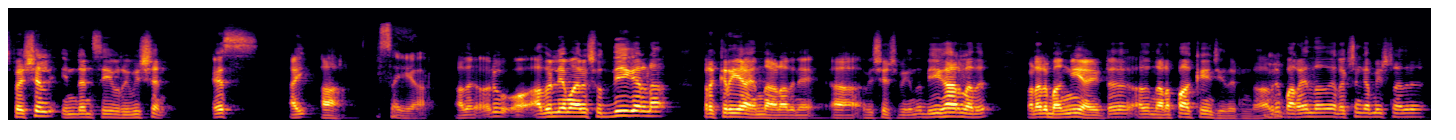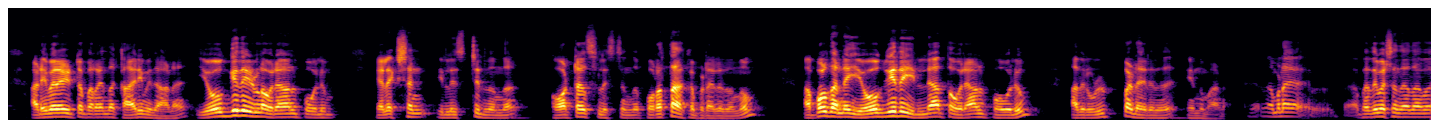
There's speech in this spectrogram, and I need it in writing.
special intensive revision S I R S I R അത് ഒരു അതുല്യമായ ഒരു ശുദ്ധീകരണ പ്രക്രിയ എന്നാണ് അതിനെ വിശേഷിപ്പിക്കുന്നത്. ബീഹാറിൽ അത് വളരെ ഭംഗിയായിട്ട് അത് നടപ്പാക്കുകയും ചെയ്തിട്ടുണ്ട്. അവർ പറയുന്നത് ഇലക്ഷൻ കമ്മീഷൻ അതിന് അടിവരയിട്ട് പറയുന്ന കാര്യം ഇതാണ്. യോഗ്യതയുള്ള ഒരാൾ പോലും ഇലക്ഷൻ ലിസ്റ്റിൽ നിന്ന് വോട്ടേഴ്സ് ലിസ്റ്റിൽ നിന്ന് പുറത്താക്കപ്പെടരുതെന്നും അപ്പോൾ തന്നെ യോഗ്യതയില്ലാത്ത ഒരാൾ പോലും അതിൽ ഉൾപ്പെടരുത് എന്നുമാണ്. നമ്മുടെ പ്രതിപക്ഷ നേതാവ്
